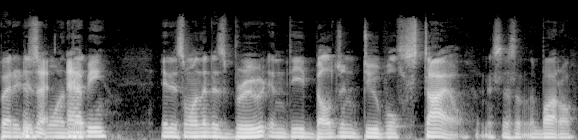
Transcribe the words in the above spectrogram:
but it Is is, one Abbey? that it is one that is brewed in the Belgian Dubbel style, and it says on the bottle.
